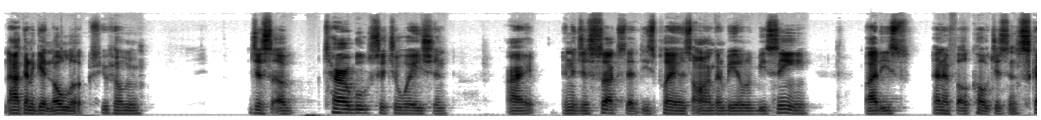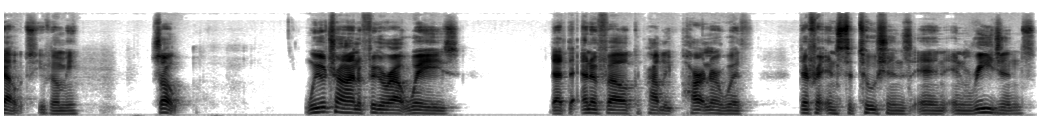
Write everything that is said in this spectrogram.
not gonna get no looks. You feel me? Just a terrible situation, all right? And it just sucks that these players aren't gonna be able to be seen by these NFL coaches and scouts. You feel me? So we were trying to figure out ways that the NFL could probably partner with different institutions in in regions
